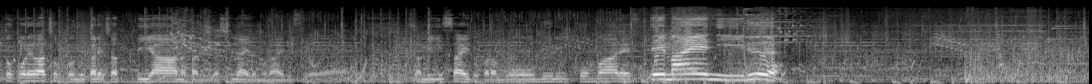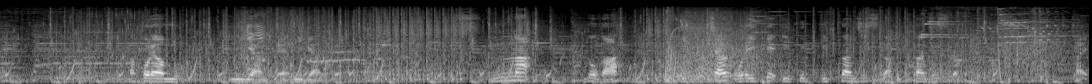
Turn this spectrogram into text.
んと、これはちょっと抜かれちゃって嫌な感じがしないでもないですよね。さあ、右サイドから潜り込まれて、前にいるあ、これはもう、右安定、右安定。ま、どうか？行っちゃう？俺行け、行く、行く感じっすか？行く感じっすか？はい。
